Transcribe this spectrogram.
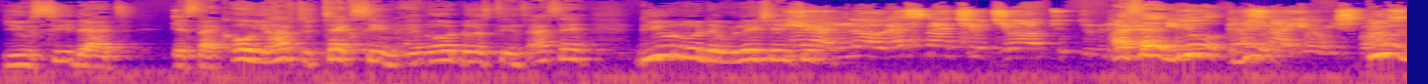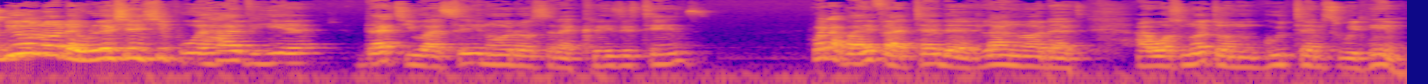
you see that it's like, oh, you have to text him and all those things. I said, do you know the relationship? Yeah, no, that's not your job to do that. I said, you, you, that's you, not your responsibility. Do, do you know the relationship we have here that you are saying all those like crazy things? What about if I tell the landlord that I was not on good terms with him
